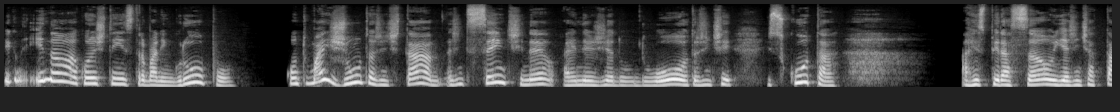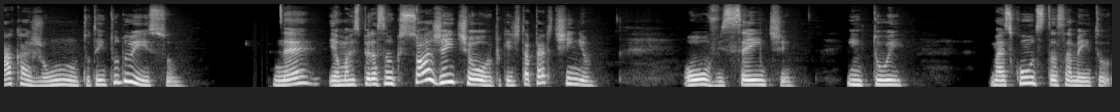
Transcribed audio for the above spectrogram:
E, e não, quando a gente tem esse trabalho em grupo, quanto mais junto a gente está, a gente sente né, a energia do, do outro, a gente escuta a respiração e a gente ataca junto, tem tudo isso, né? É uma respiração que só a gente ouve, porque a gente está pertinho ouve, sente, intui, mas com o distanciamento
